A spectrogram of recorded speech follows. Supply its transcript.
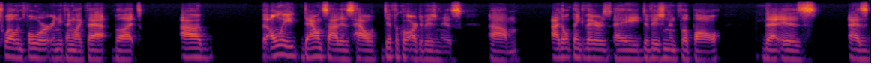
12 and four or anything like that, but I, the only downside is how difficult our division is. Um, I don't think there's a division in football that is as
